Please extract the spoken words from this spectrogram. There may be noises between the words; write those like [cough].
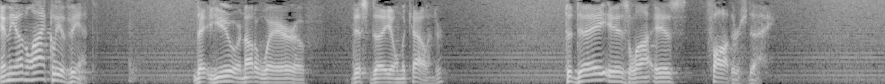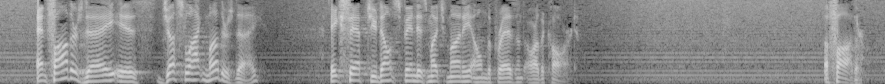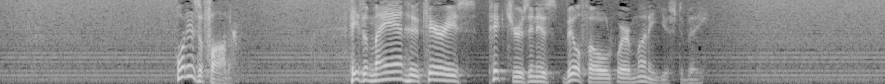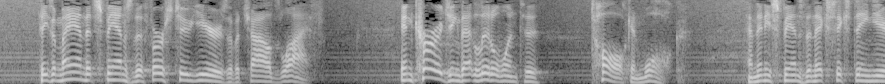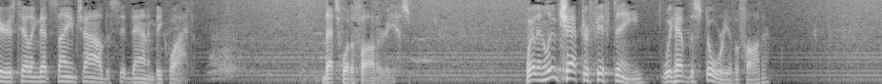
In the unlikely event that you are not aware of this day on the calendar, today is, is Father's Day. And Father's Day is just like Mother's Day, except you don't spend as much money on the present or the card. A father. What is a father? He's a man who carries pictures in his billfold where money used to be. He's a man that spends the first two years of a child's life encouraging that little one to talk and walk. And then he spends the next 16 years telling that same child to sit down and be quiet. That's what a father is. Well, in Luke chapter 15, we have the story of a father.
